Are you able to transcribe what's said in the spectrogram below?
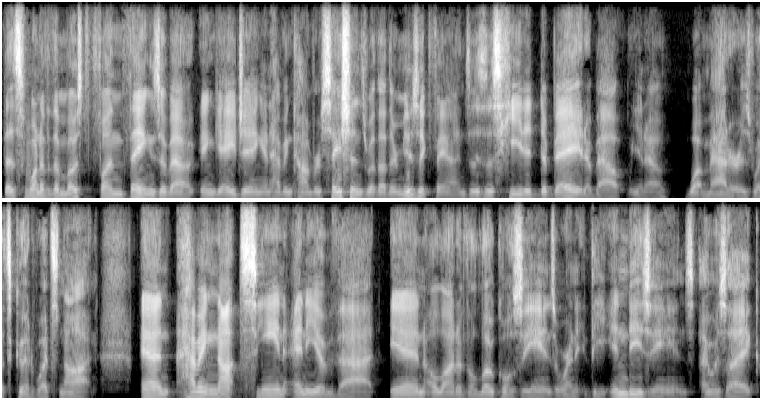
that's one of the most fun things about engaging and having conversations with other music fans is this heated debate about you know what matters what's good what's not and having not seen any of that in a lot of the local zines or in the indie zines i was like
